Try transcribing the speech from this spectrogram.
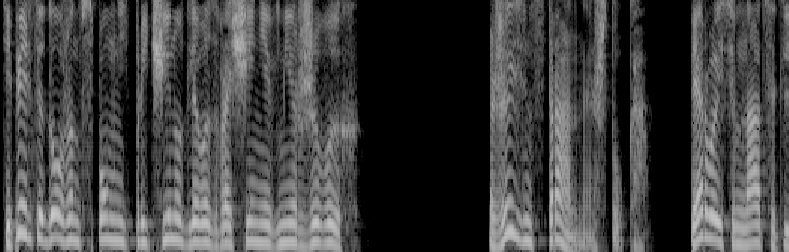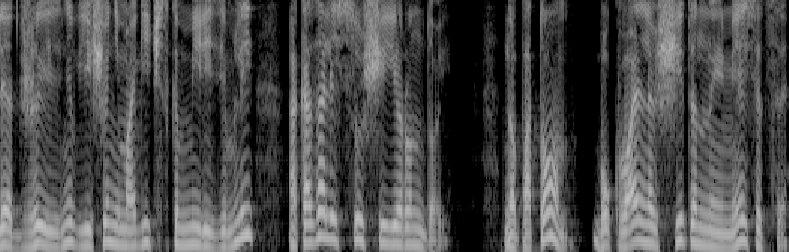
Теперь ты должен вспомнить причину для возвращения в мир живых. Жизнь странная штука. Первые 17 лет жизни в еще не магическом мире Земли оказались сущей ерундой. Но потом, буквально в считанные месяцы,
